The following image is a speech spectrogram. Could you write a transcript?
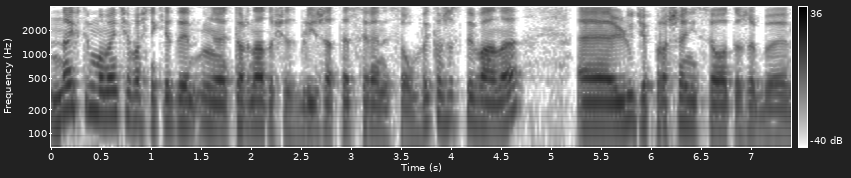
No i w tym momencie właśnie, kiedy mm, tornado się zbliża, te syreny są wykorzystywane. E, Ludzie proszeni są o to, żeby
